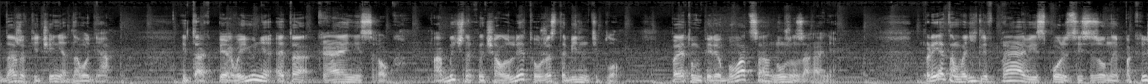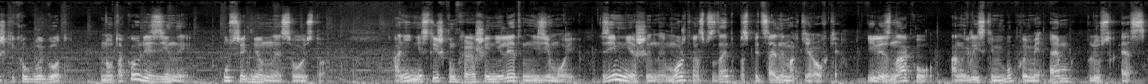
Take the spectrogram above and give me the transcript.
даже в течение одного дня. Итак, 1 июня – это крайний срок. Обычно к началу лета уже стабильно тепло, поэтому переобуваться нужно заранее. При этом водитель вправе использовать сезонные покрышки круглый год – но у такой резины усредненное свойство. Они не слишком хороши ни летом, ни зимой. Зимние шины можно распознать по специальной маркировке или знаку английскими буквами M плюс S.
